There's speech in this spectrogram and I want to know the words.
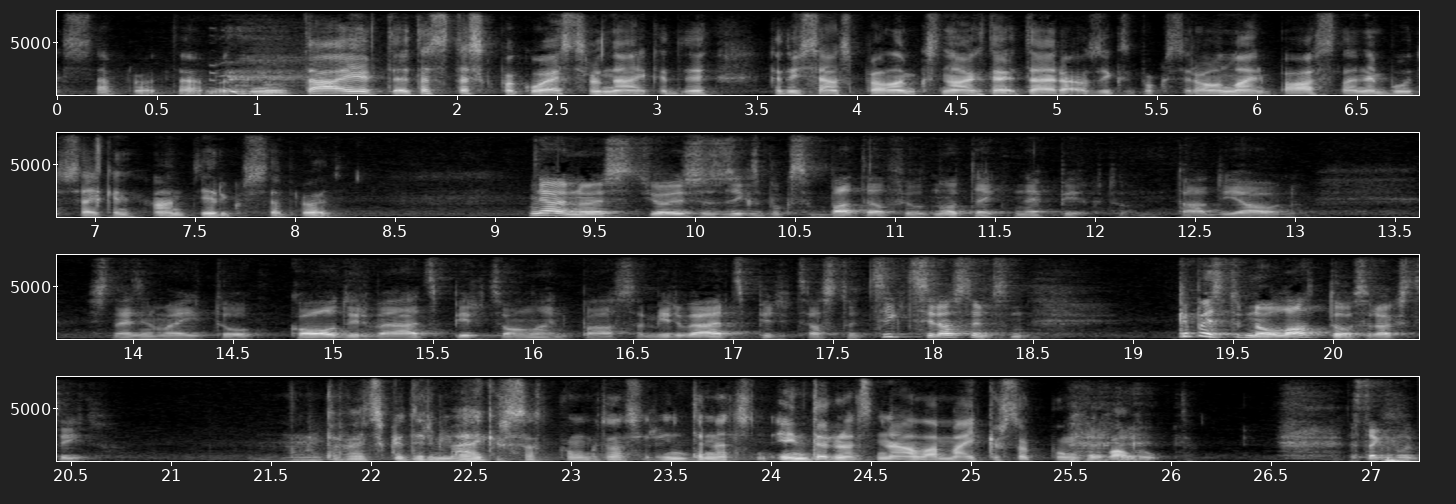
Es saprotu, tā, bet, nu, tā ir. Tas, tas, par ko es runāju, kad, kad visām spēlēm, kas nāk tā- tērā uz Xbox, ir online pārs, lai nebūtu second hand tirgus. Saproti? Jā, nu es, jo es uz Xbox Battlefield noteikti nepirktu tādu jaunu. Es nezinu, vai to kodu ir vērts pirkt online pārsam. Ir vērts pirkt 8. Cik tas ir 18? Kāpēc tur nav latos rakstīt? Tāpēc, kad ir Microsoft punktos, ir internacionālā Microsoft punktu valūta. Es, teiktu,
